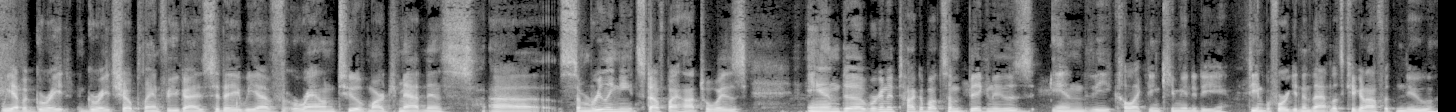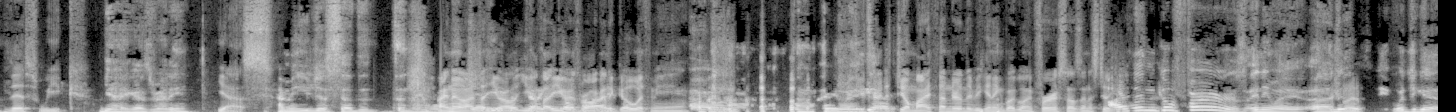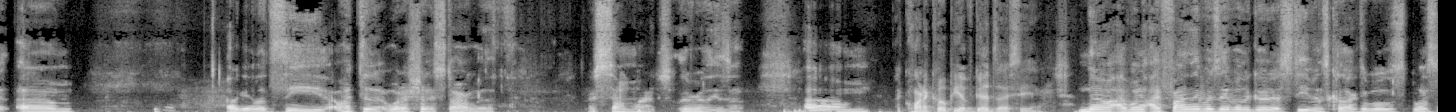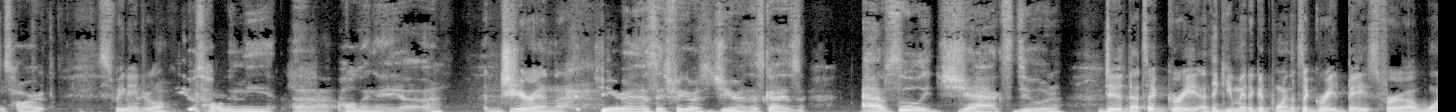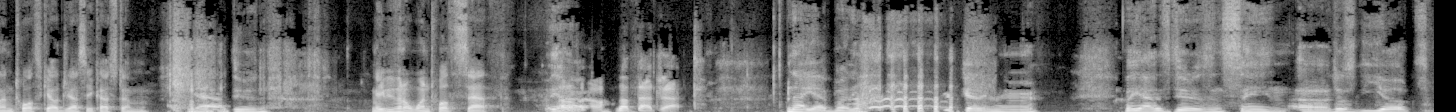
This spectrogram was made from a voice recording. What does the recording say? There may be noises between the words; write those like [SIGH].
We have a great, great show planned for you guys today. We have round two of March Madness, uh, some really neat stuff by Hot Toys, and uh, we're going to talk about some big news in the collecting community. Dean, before we get into that, let's kick it off with new this week. Yeah, you guys ready? Yes, I mean, you just said the, the name. I know. I Yeah, thought you, all, you, I thought you guys were all going to go with me. [LAUGHS] Uh, uh, anyway, You tried to steal my thunder in the beginning by going first. I was going to steal. I didn't go first. Anyway, uh, new what'd you get? Um, okay, let's see. What did what should I start with? There's so much. There really isn't. Um, a cornucopia of goods. I see. no, I went. I finally was able to go to Stevens Collectibles. Bless his heart. Sweet Yeah. Angel, He was holding me, uh, holding a uh, Jiren. Jiren. SH Figuarts Jiren. This guy is absolutely jacked, dude. Dude, that's a great. I think you made a good point. That's a great base for a 1 12th scale Jesse custom. Yeah, dude. Maybe even a 1 12th Seth. I Yeah, don't know. Not that jacked. Not yet, buddy. [LAUGHS] You're getting there. But yeah, this dude is insane. Uh, just yoked.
